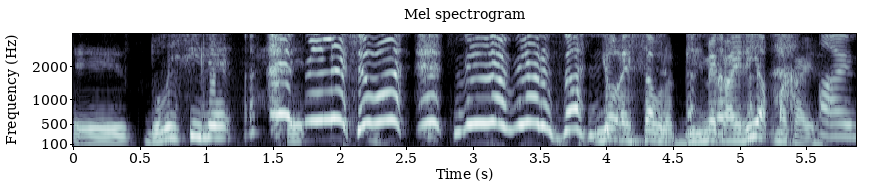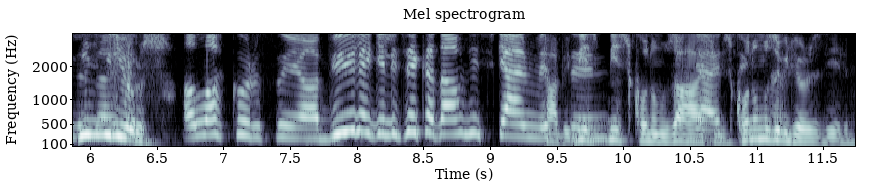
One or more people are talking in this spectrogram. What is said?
Ee, dolayısıyla e, Büyü yapıyoruz zaten. yok estağfurullah bilmek ayrı yapmak ayrı. Aynen Biz öyle. biliyoruz. Allah korusun ya. Büyüyle gelecek adam hiç gelmesin. Tabii biz biz konumuza hakimiz. Gerçekten. Konumuzu biliyoruz diyelim.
